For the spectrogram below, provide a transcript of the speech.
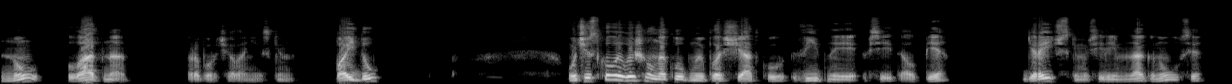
«Ну, ладно», — пробурчал Анискин, — «пойду». Участковый вышел на клубную площадку, видный всей толпе, героическим усилием нагнулся,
